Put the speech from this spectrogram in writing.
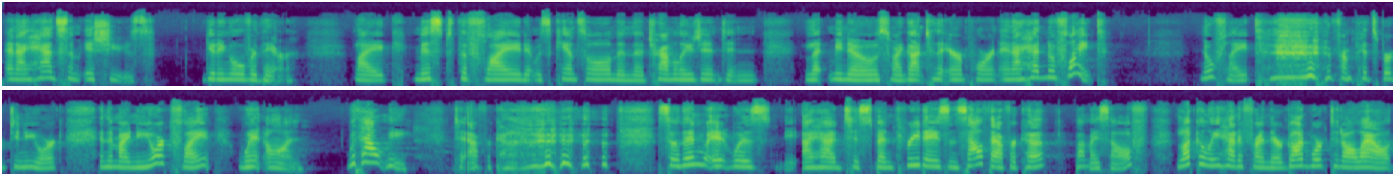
and I had some issues getting over there. Like, missed the flight, it was canceled, and the travel agent didn't let me know, so I got to the airport and I had no flight. No flight from Pittsburgh to New York. And then my New York flight went on without me to Africa. so then it was, I had to spend three days in South Africa by myself. Luckily, had a friend there. God worked it all out,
